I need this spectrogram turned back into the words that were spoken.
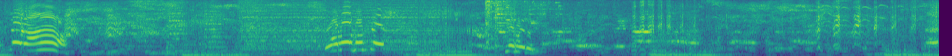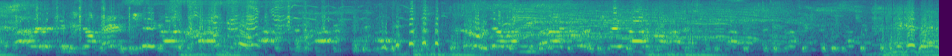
என்னடா எவ்வளோ கொண்டு சரி இன்னைக்கே சொல்லி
